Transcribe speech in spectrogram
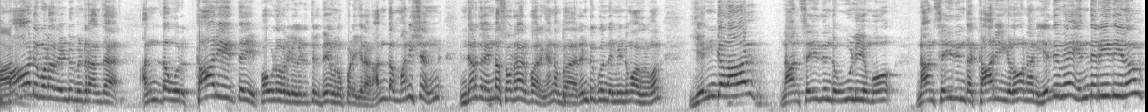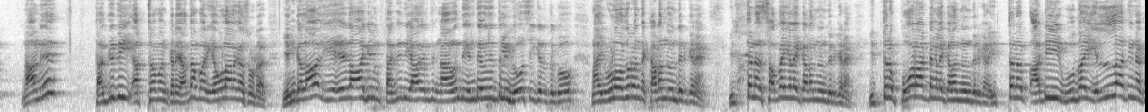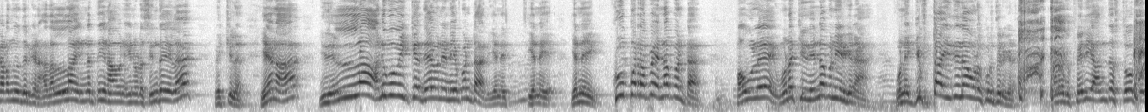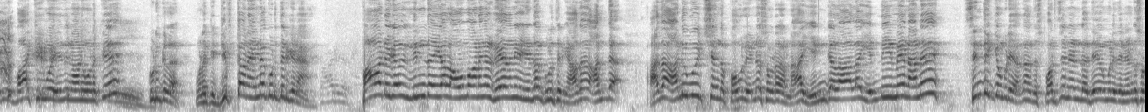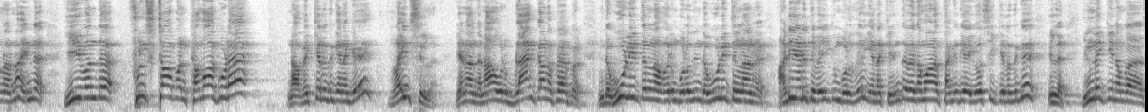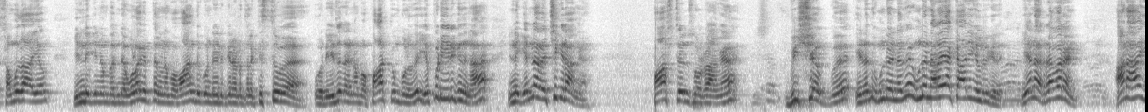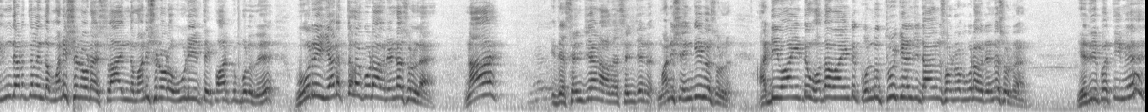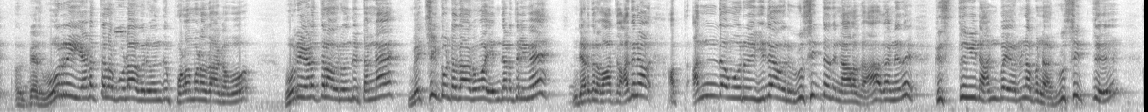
பாடுபட வேண்டும் என்ற அந்த அந்த ஒரு காரியத்தை பவுலவர்கள் இடத்தில் தேவன் ஒப்படைக்கிறார். அந்த மனுஷன் இந்த இடத்துல என்ன சொல்றாரு பாருங்க. நம்ம ரெண்டு குழந்தை மீண்டுமாக வருவோம் எங்களால் நான் செய்த இந்த ஊழியமோ நான் செய்த இந்த காரியங்களோ நான் எதுவுமே எந்த ரீதியிலும் நான் தகுதி அற்றவன் கிடையாது. அதான் பாரு எவ்வளோ அழகாக சொல்கிறார் எங்களால் ஏதாகிலும் தகுதி ஆகிறதுக்கு நான் வந்து எந்த விதத்திலும் யோசிக்கிறதுக்கோ நான் இவ்வளோ தூரம் இந்த கடந்து வந்திருக்கிறேன். இத்தனை சபைகளை கடந்து வந்திருக்கிறேன். இத்தனை போராட்டங்களை கடந்து வந்திருக்கிறேன். இத்தனை அடி உதை எல்லாத்தையும் நான் கடந்து வந்திருக்கிறேன். அதெல்லாம் இன்னத்தையும் நான் என்னோட சிந்தையில் வைக்கல. ஏன்னா இதெல்லாம் அனுபவிக்க தேவன் என்னை பண்ணிட்டார். என்னை என்னை என்னை கூப்பிட்றப்ப என்ன பண்ணிட்டார்? பவுலே உனக்கு இது என்ன பண்ணியிருக்கிறேன்? உன்னை கிஃப்டா இதுதான் உனக்கு கொடுத்துருக்கிறேன். உனக்கு பெரிய அந்தஸ்தோ பெரிய பாக்கியமோ எது நான் உனக்கு கொடுக்கல. உனக்கு கிஃப்டா நான் என்ன கொடுத்துருக்கிறேன்? பாடுகள் நிந்தைகள் அவமானங்கள் வேதனைகள் இதுதான் கொடுத்துருக்கேன். அதை அந்த அதை அனுபவிச்சு அந்த பவுல் என்ன சொல்றாருன்னா எங்களால் எதையுமே நான் சிந்திக்க முடியாது. அந்த ஸ்பர்சன் என்ற தேவ மனிதன் என்ன சொன்னார்னா என்ன even the full stop and comma கூட நான் வைக்கிறதுக்கு எனக்கு ரைட்ஸ் இல்லை. ஏன்னா அந்த நான் ஒரு பிளாங்கான பேப்பர் இந்த ஊழியத்தில் நான் வரும்பொழுது இந்த ஊழியத்தில் நான் அடி எடுத்து வைக்கும் பொழுது எனக்கு எந்த விதமான தகுதியை யோசிக்கிறதுக்கு இல்லை. இன்றைக்கி நம்ம சமுதாயம் இன்றைக்கி நம்ம இந்த உலகத்தில் நம்ம வாழ்ந்து கொண்டு இருக்கிற இடத்துல கிறிஸ்துவ ஒரு இதில் நம்ம பார்க்கும் பொழுது எப்படி இருக்குதுன்னா இன்றைக்கி என்ன வச்சுக்கிறாங்க? பாஸ்டர்னு சொல்கிறாங்க பிஷப்பு என்னது இன்னும் என்னது? இன்னும் நிறையா காரியங்கள் இருக்குது. ஏன்னா ரெவரன் ஆனால் இந்த இடத்துல இந்த மனுஷனோட ஸ்லா இந்த மனுஷனோட ஊழியத்தை பார்க்கும் பொழுது ஒரு இடத்துல கூட அவர் என்ன சொல்ல? நான் இதை செஞ்சேன் நான் அதை செஞ்சேன்னு மனுஷன் எங்கேயுமே சொல்ல அடி வாங்கிட்டு உத வாங்கிட்டு கொண்டு தூக்கி எறிஞ்சிட்டாங்கன்னு சொல்கிறப்ப கூட அவர் என்ன சொல்கிறார் எதை பற்றியுமே அவர் பேச ஒரு இடத்துல கூட அவர் வந்து புலமனதாகவோ ஒரு இடத்துல அவர் வந்து தன்னை மெச்சி கொண்டதாகவோ எந்த இடத்துலையுமே இந்த இடத்துல வார்த்தை அதனால அப்- அந்த ஒரு இதை அவர் ருசித்ததுனால தான் அதான் என்னது? கிறிஸ்துவின் அன்பை அவர் என்ன பண்ணார்? ருசித்து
